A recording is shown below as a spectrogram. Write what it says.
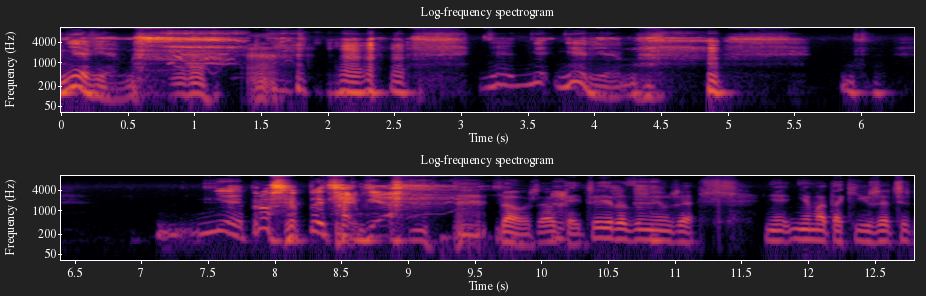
Nie wiem. nie, nie, nie wiem. Nie, proszę, pytaj mnie. Dobrze, okej. Okay. Czyli rozumiem, że nie, nie ma takich rzeczy.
